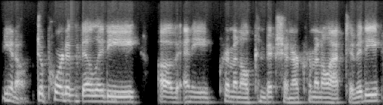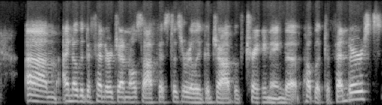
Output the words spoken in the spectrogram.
you know, deportability of any criminal conviction or criminal activity. Um, I know the Defender General's office does a really good job of training the public defenders.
